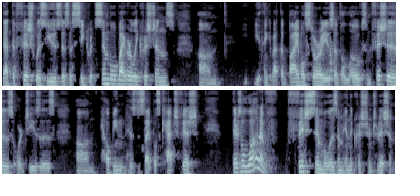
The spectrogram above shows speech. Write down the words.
that the fish was used as a secret symbol by early Christians. Um, you think about the Bible stories of the loaves and fishes, or Jesus um, helping his disciples catch fish. There's a lot of fish symbolism in the Christian tradition.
